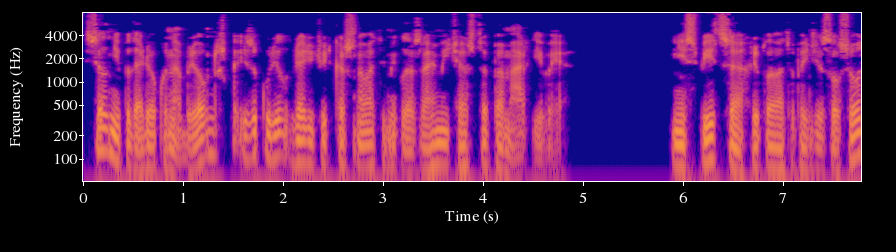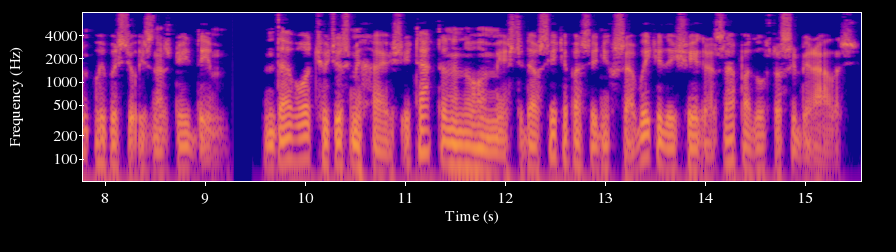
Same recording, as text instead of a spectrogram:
сел неподалеку на бревнышко и закурил, глядя чуть красноватыми глазами часто помаргивая. «Не спится?» — хрипловато поинтересовался он, выпустил из ноздрей дым. «Да вот, чуть усмехаюсь. И так-то на новом месте, да в свете последних событий, да еще и гроза под утро собиралась».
